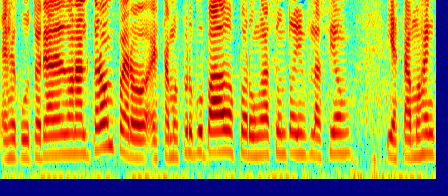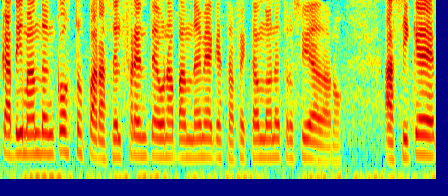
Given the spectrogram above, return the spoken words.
ejecutoria de Donald Trump, pero estamos preocupados por un asunto de inflación y estamos encatimando en costos para hacer frente a una pandemia que está afectando a nuestros ciudadanos. Así que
